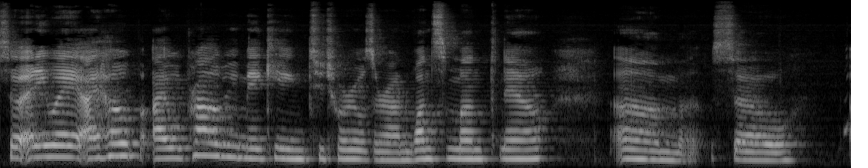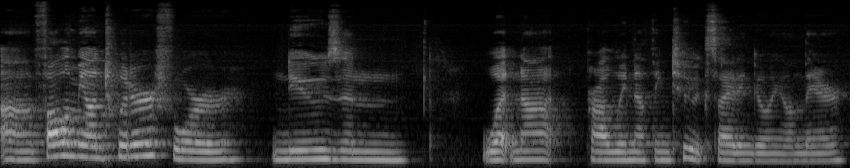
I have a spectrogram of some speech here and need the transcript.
So anyway, I hope I will probably be making tutorials around once a month now. Um, so uh, follow me on Twitter for news and whatnot. Probably nothing too exciting going on there.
